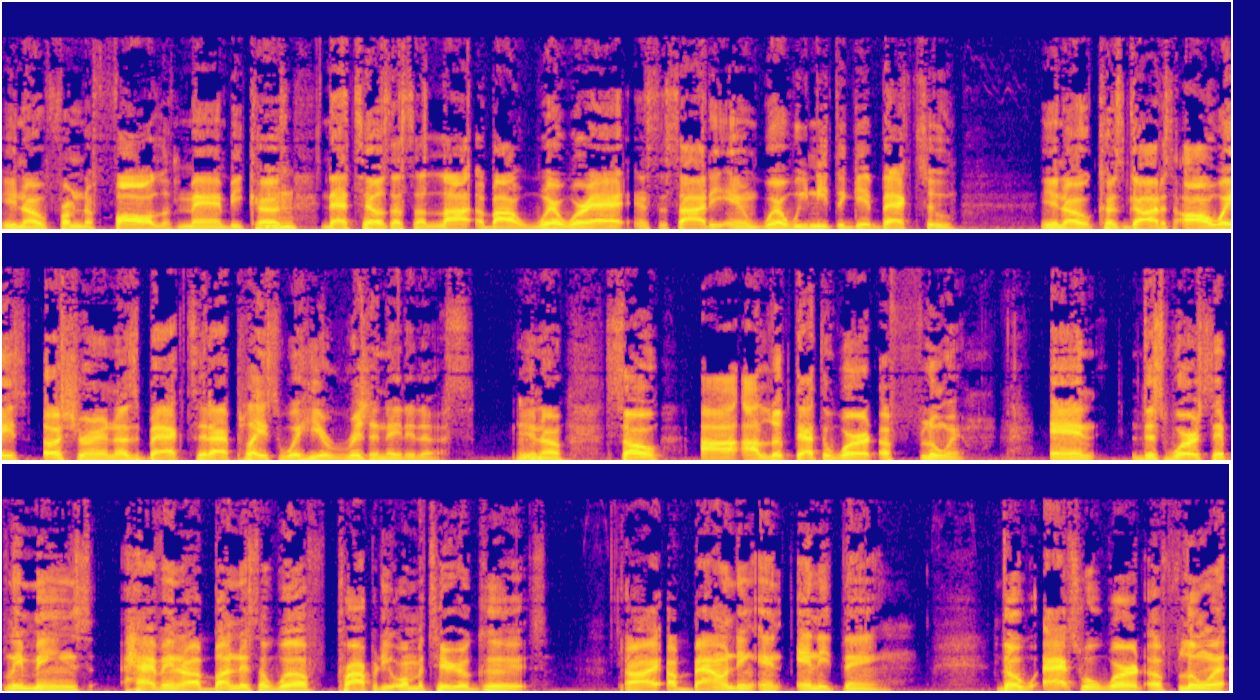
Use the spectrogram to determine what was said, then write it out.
you know, from the fall of man, because mm-hmm. that tells us a lot about where we're at in society and where we need to get back to you know, because God is always ushering us back to that place where He originated us, mm-hmm. you know. So I, I looked at the word affluent, and this word simply means having an abundance of wealth, property, or material goods. All right, abounding in anything. The actual word affluent,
